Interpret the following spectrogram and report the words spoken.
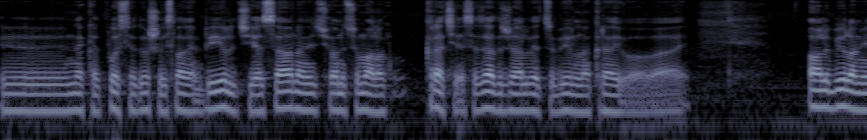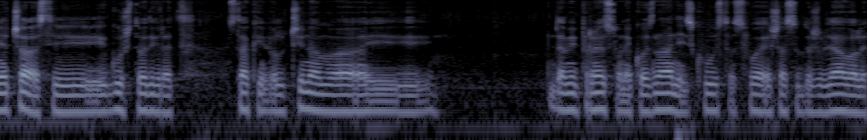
E, nekad poslije došao i Slaven Bilić i Jasanović, oni su malo kraće se zadržali, već su bili na kraju. Ovaj. Ali bila mi je čast i gušt odigrati s takvim veličinama i da mi prenesu neko znanje, iskustvo svoje, šta su doživljavali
